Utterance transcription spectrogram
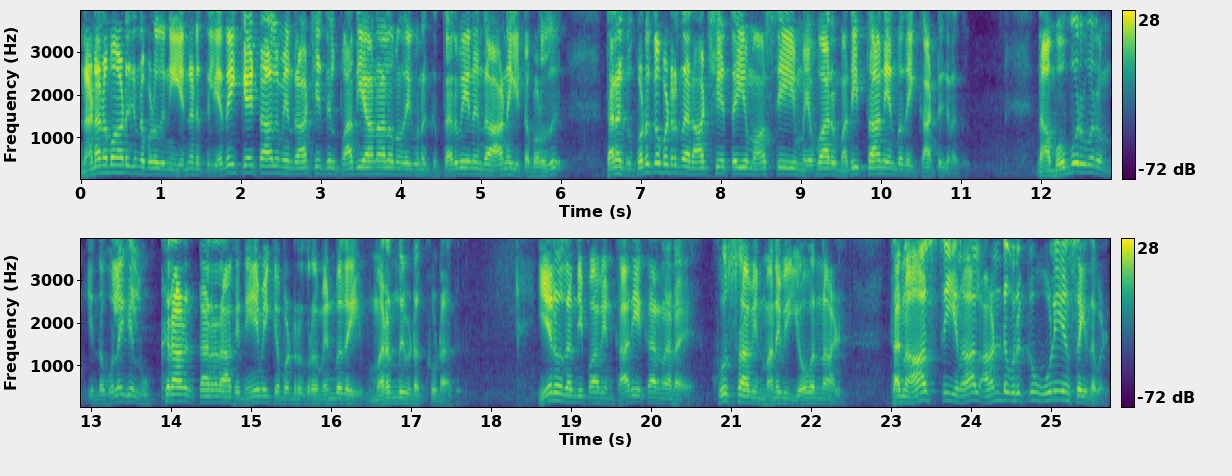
நடனமாடுகின்ற பொழுது நீ என்னிடத்தில் எதை கேட்டாலும் என் ராட்சியத்தில் பாதியானாலும் அதை உனக்கு தருவேன் என்று ஆணையிட்ட பொழுது தனக்கு கொடுக்கப்பட்டிருந்த ராட்சியத்தையும் ஆஸ்தியையும் எவ்வாறு மதித்தான் என்பதை காட்டுகிறது. நாம் ஒவ்வொருவரும் இந்த உலகில் உக்ரானக்காரராக நியமிக்கப்பட்டிருக்கிறோம் என்பதை மறந்துவிடக்கூடாது. ஏரோதந்திப்பாவின் காரியக்காரனான கூசாவின் மனைவி யோவன்னாள் தன் ஆஸ்தியினால் ஆண்டவருக்கு ஊழியம் செய்தவள்.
